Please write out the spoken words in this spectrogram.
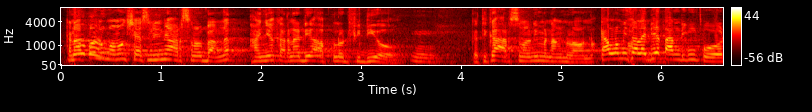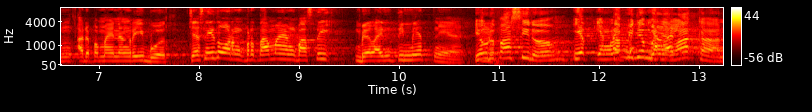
Kenapa lu ngomong Chesney ini Arsenal banget hanya karena dia upload video? Ketika Arsenal ini menang melawan Kalau misalnya dia tanding pun ada pemain yang ribut, Chesney itu orang pertama yang pasti belain teammate-nya. Ya udah pasti dong. Yep, yang lain- Tapi dia yang lain- merelakan.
